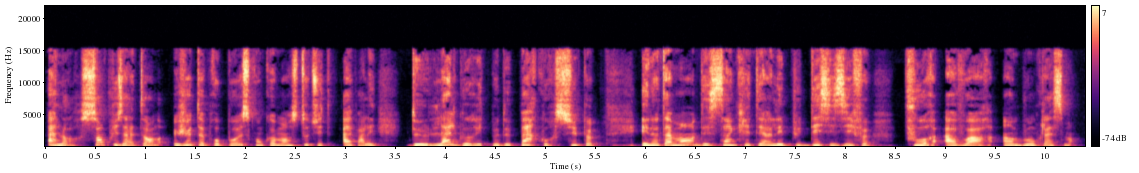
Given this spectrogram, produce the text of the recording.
Alors, sans plus attendre, je te propose qu'on commence tout de suite à parler de l'algorithme de Parcoursup et notamment des cinq critères les plus décisifs pour avoir un bon classement.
